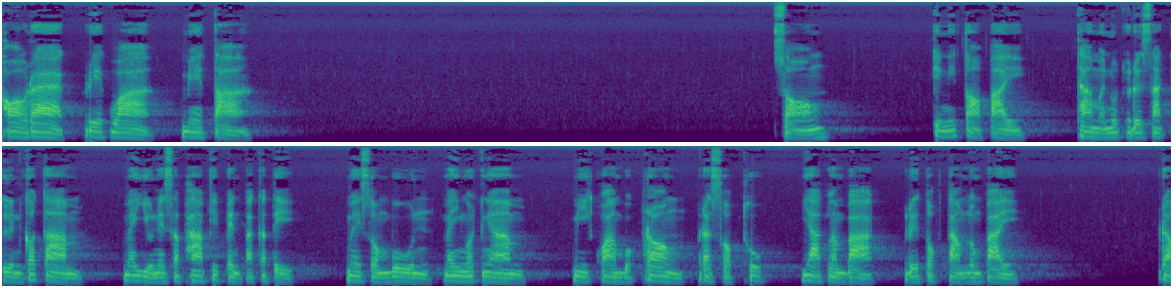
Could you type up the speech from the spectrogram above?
ข้อแรกเรียกว่า เมตตาสองทีนี้ต่อไป ถ้ามนุษย์หรือสัตว์อื่นก็ตาม ไม่อยู่ในสภาพที่เป็นปกติ ไม่สมบูรณ์ ไม่งดงาม มีความบกพร่อง ประสบทุกข์ ยากลำบาก หรือตกต่ำลงไป เรา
